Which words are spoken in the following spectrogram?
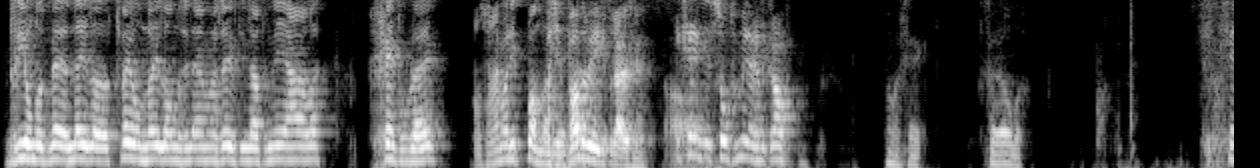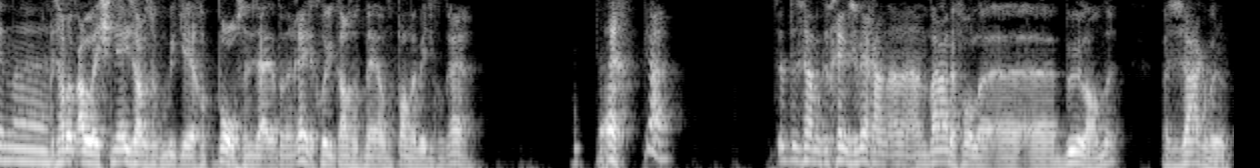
300, me- Nederla- 200 Nederlanders in de MH17 laten neerhalen. Geen probleem. Als hij maar die panda Als je een weer- panda weer eruit gaat. Ik zei het stond vanmiddag in de krant. Oh, wat gek. Geweldig. Ik vind... eh, Ze hadden ook allerlei Chinezen hadden ze ook een beetje gepolst. En die zeiden dat er een redelijk goede kans was dat Nederland een panda een beetje kon krijgen. Echt? Ja. Dat is namelijk, dat geven ze weg aan, aan, aan waardevolle eh, eh, buurlanden. Waar ze zaken mee doen.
